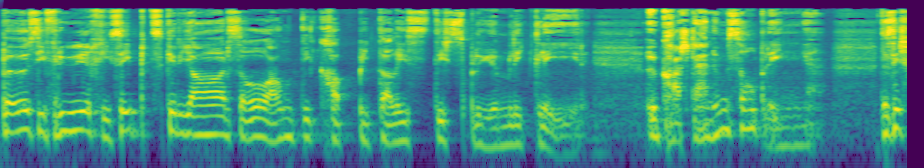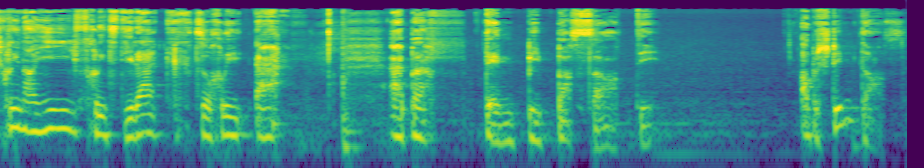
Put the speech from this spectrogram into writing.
böse frühe 70er Jahre, so antikapitalistisches Blümli-Glier. Heute kannst du den nicht mehr so bringen. Das ist ein bisschen naiv, ein bisschen direkt, so ein bisschen, äh, eben Tempi Passati. Aber stimmt das?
